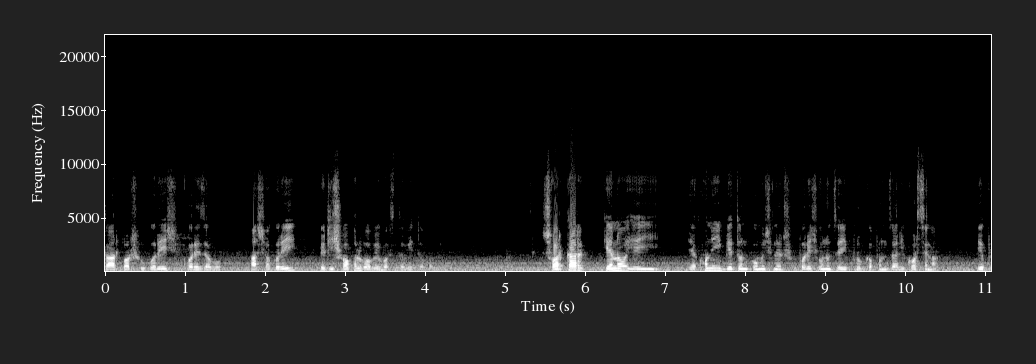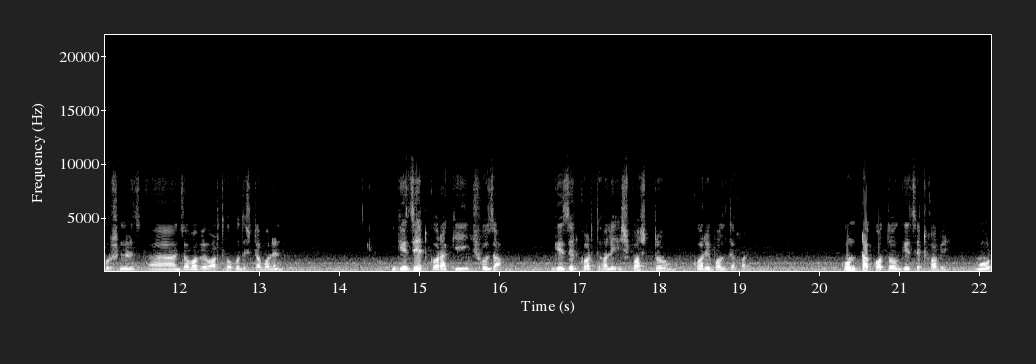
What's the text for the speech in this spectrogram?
তারপর সুপারিশ করে যাব। আশা করি এটি সফলভাবে বাস্তবিত হবে। সরকার কেন এই এখনই বেতন কমিশনের সুপারিশ অনুযায়ী প্রজ্ঞাপন জারি করছে না? এ প্রশ্নের জবাবে অর্থ উপদেষ্টা বলেন, গেজেট করা কি সোজা? গেজেট করতে হলে স্পষ্ট করে বলতে হয়, কোনটা কত গেজেট হবে? মোট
